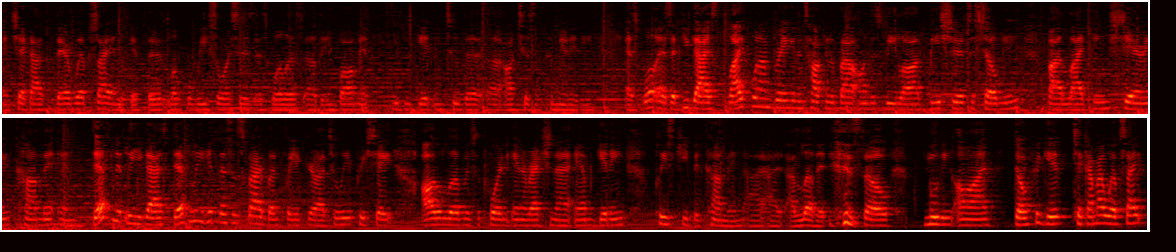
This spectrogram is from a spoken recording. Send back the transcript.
and check out their website and look at their local resources as well as uh, the involvement you can get into the uh, autism community. As well as if you guys like what I'm bringing and talking about on this vlog, be sure to show me by liking, sharing, comment, and definitely, you guys, definitely hit that subscribe button for your girl. I truly appreciate all the love and support and interaction I am getting. Please keep it coming. I, I, I love it. so moving on don't forget, check out my website,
